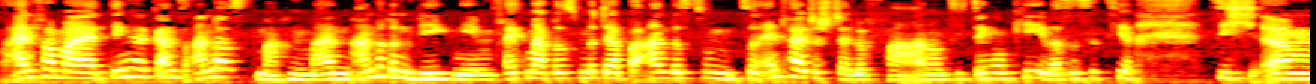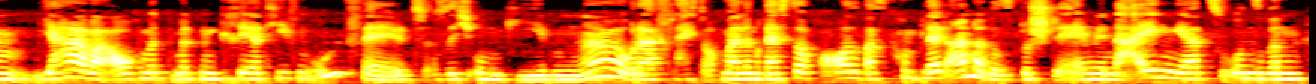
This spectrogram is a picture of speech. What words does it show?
einfach mal Dinge ganz anders machen, mal einen anderen Weg nehmen, vielleicht mal bis mit der Bahn bis zum, zur Endhaltestelle fahren und sich denken, okay, was ist jetzt hier? Sich, ähm, ja, aber auch mit, mit einem kreativen Umfeld sich umgeben, ne? Oder vielleicht auch mal im Restaurant was komplett anderes bestellen. Wir neigen ja zu unseren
